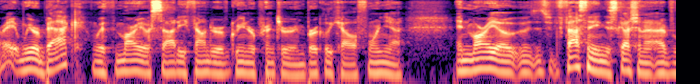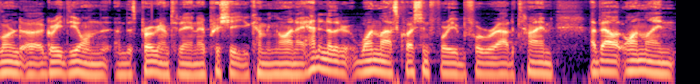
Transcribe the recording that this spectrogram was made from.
All right, we are back with Mario Assadi, founder of Greener Printer in Berkeley, California. And Mario, it's a fascinating discussion. I've learned a great deal on, the, on, this program today, and I appreciate you coming on. I had another one last question for you before we're out of time about online,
